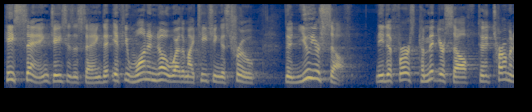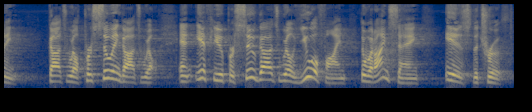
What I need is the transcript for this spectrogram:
He's saying, Jesus is saying, that if you want to know whether my teaching is true, then you yourself need to first commit yourself to determining God's will, pursuing God's will. And if you pursue God's will, you will find that what I'm saying is the truth.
